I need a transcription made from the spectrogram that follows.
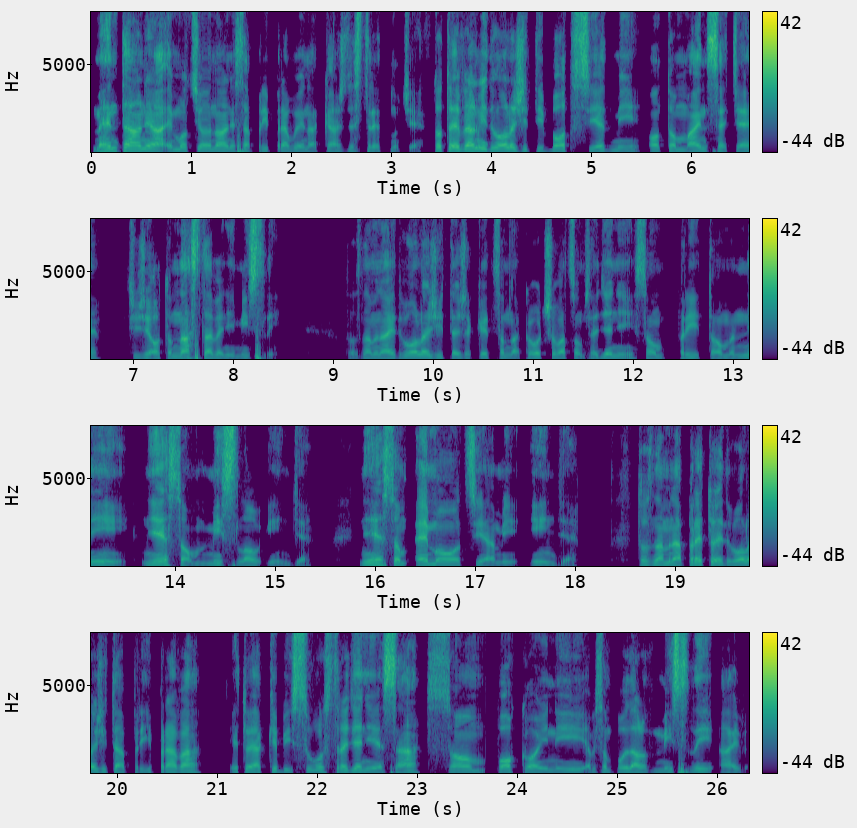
Mentálne a emocionálne sa pripravuje na každé stretnutie. Toto je veľmi dôležitý bod 7 o tom mindsete, čiže o tom nastavení mysli. To znamená, je dôležité, že keď som na koučovacom sedení, som prítomný. Nie som myslou inde. Nie som emóciami inde. To znamená, preto je dôležitá príprava je to keby sústredenie sa, som pokojný, aby som povedal v mysli aj v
